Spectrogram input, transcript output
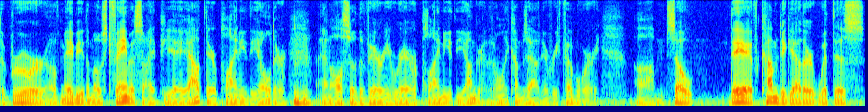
the brewer of maybe the most famous IPA out there, Pliny the Elder, mm-hmm. and also the very rare Pliny the Younger that only comes out every February. Um, so they have come together with this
